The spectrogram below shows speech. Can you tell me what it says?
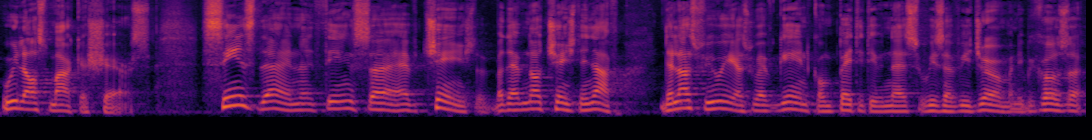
We lost market shares. Since then, things uh, have changed, but they have not changed enough. The last few years, we have gained competitiveness vis-à-vis Germany because uh,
